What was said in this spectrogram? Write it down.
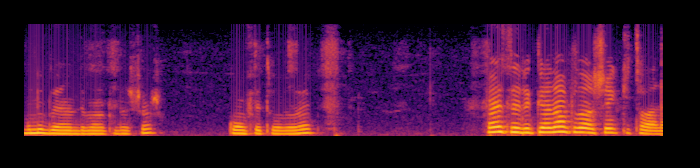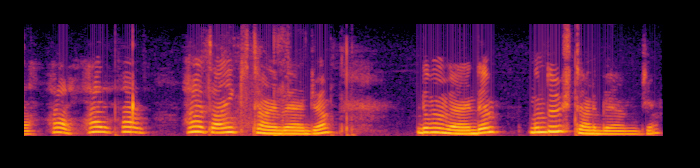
Bunu beğendim arkadaşlar. Konfeti olarak. Her sevdiklerden arkadaşlar iki tane. Her her her her tane iki tane beğeneceğim. Bunu beğendim. Bunda üç tane beğeneceğim.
